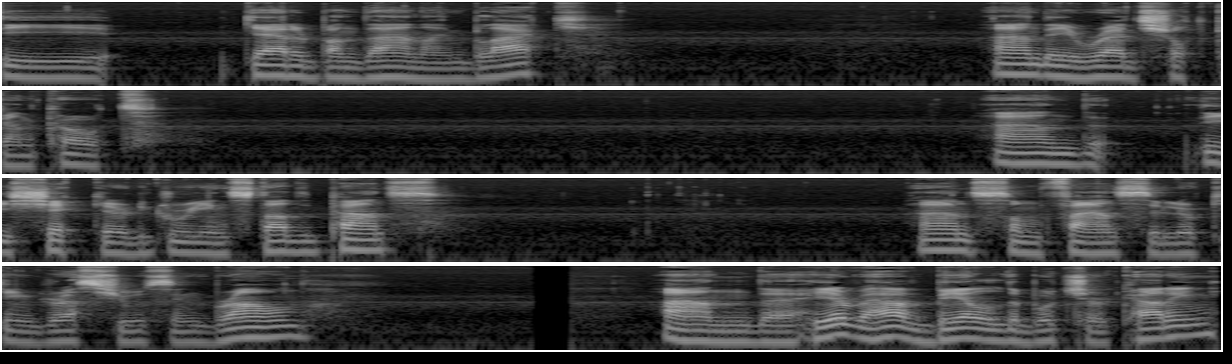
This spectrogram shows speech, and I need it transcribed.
the gathered bandana in black and a red shotgun coat and the checkered green studded pants and some fancy looking dress shoes in brown. And uh, here we have Bill the Butcher cutting,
